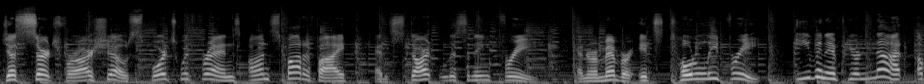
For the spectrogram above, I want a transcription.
Just search for our show, Sports with Friends, on Spotify and start listening free. And remember, it's totally free, even if you're not a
